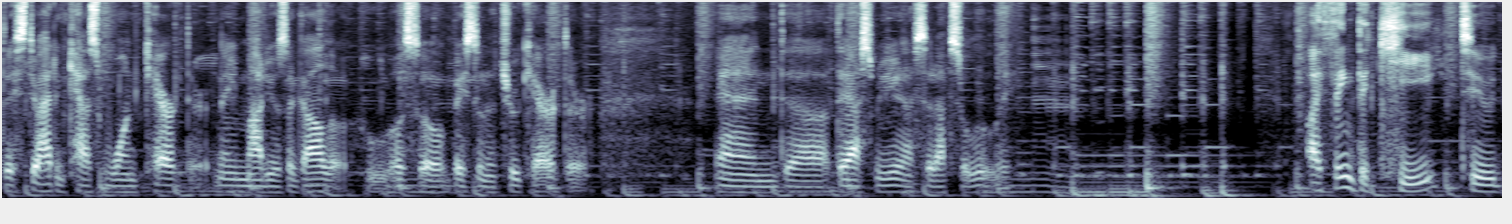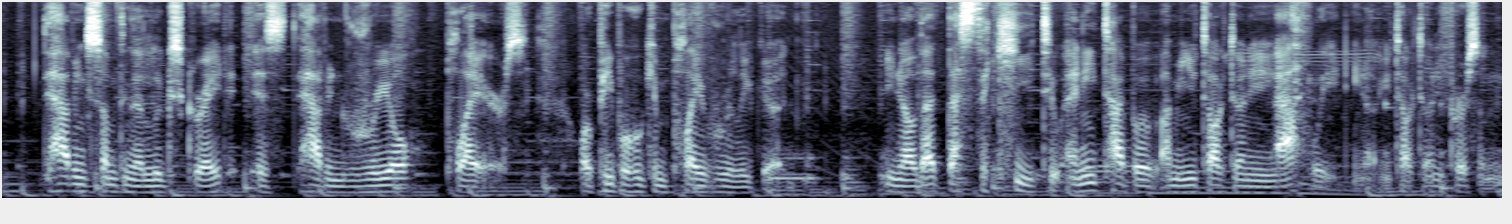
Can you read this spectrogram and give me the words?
they still hadn't cast one character named Mario Zagallo, who also based on a true character. And uh, they asked me, and I said absolutely. I think the key to having something that looks great is having real players or people who can play really good. You know, that, that's the key to any type of, I mean, you talk to any athlete, you know, you talk to any person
